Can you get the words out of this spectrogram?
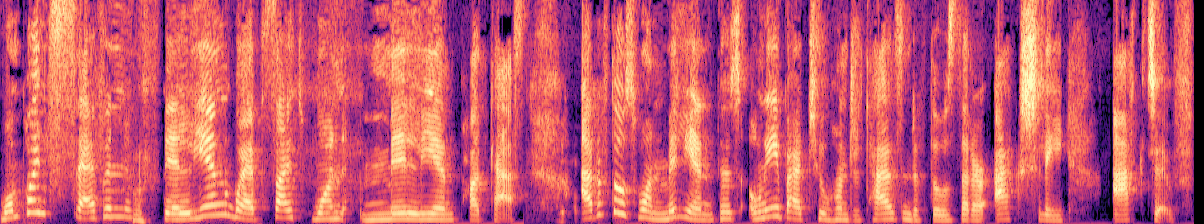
1.7 billion websites, 1 million podcasts. Out of those 1 million, there's only about 200,000 of those that are actually active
